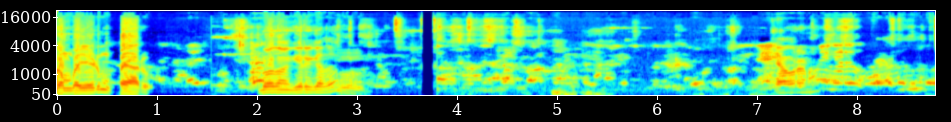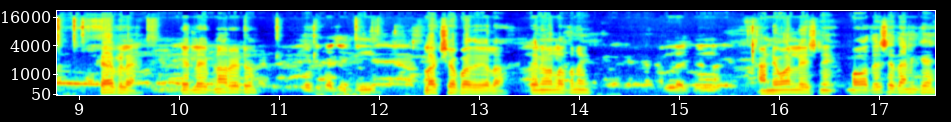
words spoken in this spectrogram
తొంభై ఏడు ముప్పై ఆరు. గోదావరిగిరి కదా? ఎవరన్నా? ఎట్లా చెప్పినా రేటు? లక్ష పదివేల. ఎన్ని వందలు అవుతున్నాయి? అన్ని వందలు వేసినాయి. బాగుతాయి దానికి?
